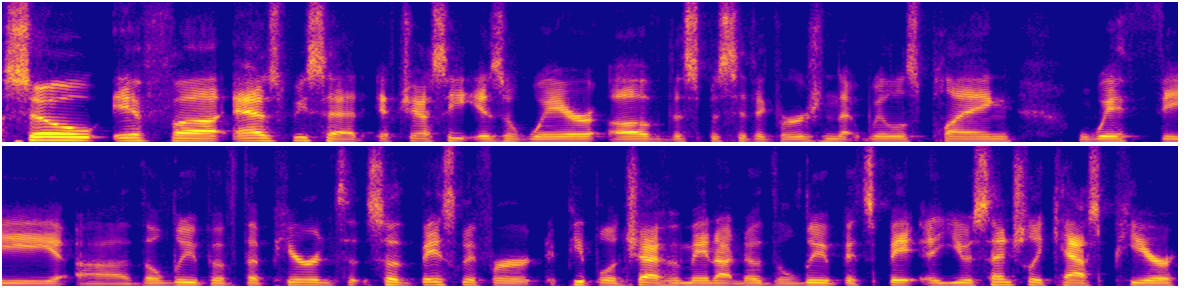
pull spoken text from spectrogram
So, if, uh, as we said, if Jesse is aware of the specific version that Will is playing with the uh, the loop of the appearance, so basically for people in chat who may not know the loop, it's ba- you essentially cast Peer,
